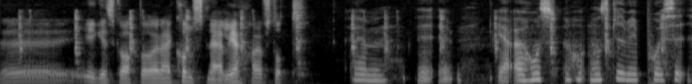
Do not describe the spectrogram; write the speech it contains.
eh, egenskaper och det här konstnärliga har jag förstått. eh, ja, hon, hon, hon skriver poesi.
